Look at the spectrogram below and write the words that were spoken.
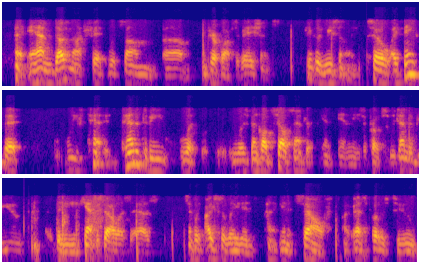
and does not fit with some um, empirical observations, particularly recently. So I think that we've te- tended to be what has been called self-centered in, in these approaches. We tend to view the cancer cell as, as simply isolated in itself, as opposed to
